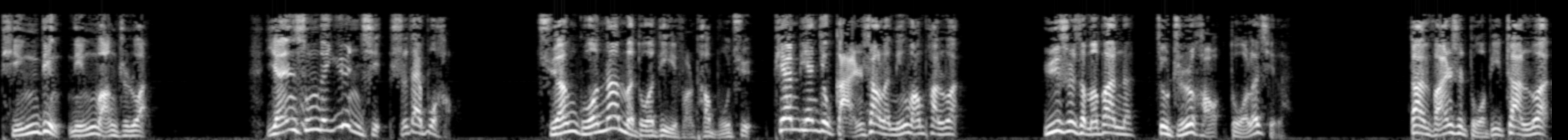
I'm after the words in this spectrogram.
平定宁王之乱。严嵩的运气实在不好，全国那么多地方他不去，偏偏就赶上了宁王叛乱。于是怎么办呢？就只好躲了起来。但凡是躲避战乱。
